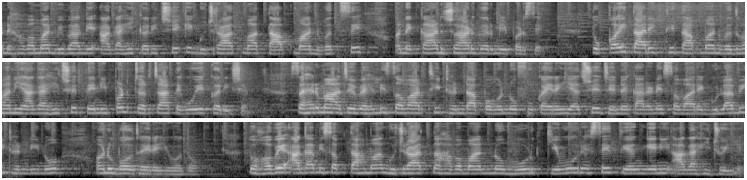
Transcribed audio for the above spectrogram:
અને હવામાન વિભાગે આગાહી કરી છે કે ગુજરાતમાં તાપમાન વધશે અને કાળઝાળ ગરમી પડશે. તો કઈ તારીખથી તાપમાન વધવાની આગાહી છે તેની પણ ચર્ચા તેઓએ કરી છે. શહેરમાં આજે વહેલી સવારથી ઠંડા પવનો ફૂંકાઈ રહ્યા છે, જેને કારણે સવારે ગુલાબી ઠંડીનો અનુભવ થઈ રહ્યો હતો. તો હવે આગામી સપ્તાહમાં ગુજરાતના હવામાનનો મૂળ કેવો રહેશે તે અંગેની આગાહી જોઈએ.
